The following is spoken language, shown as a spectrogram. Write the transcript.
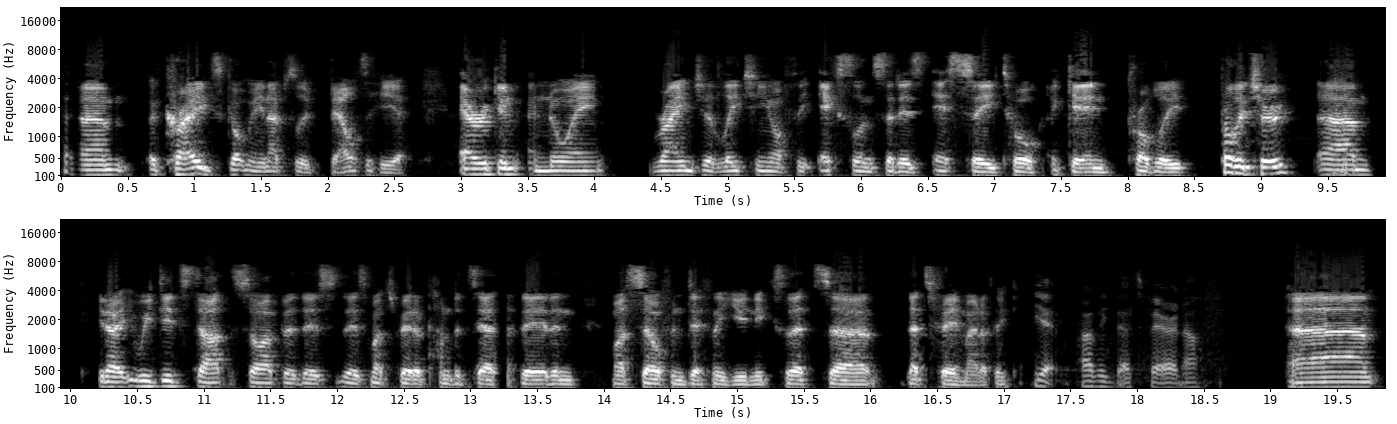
um, Craig's got me an absolute belter here. Arrogant, annoying, Ranger leeching off the excellence that is SC talk. Again, probably probably true. Um, you know, we did start the site, but there's there's much better pundits out there than myself and definitely you, Nick. So that's uh, that's fair, mate. I think. Yeah, I think that's fair enough. Um,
